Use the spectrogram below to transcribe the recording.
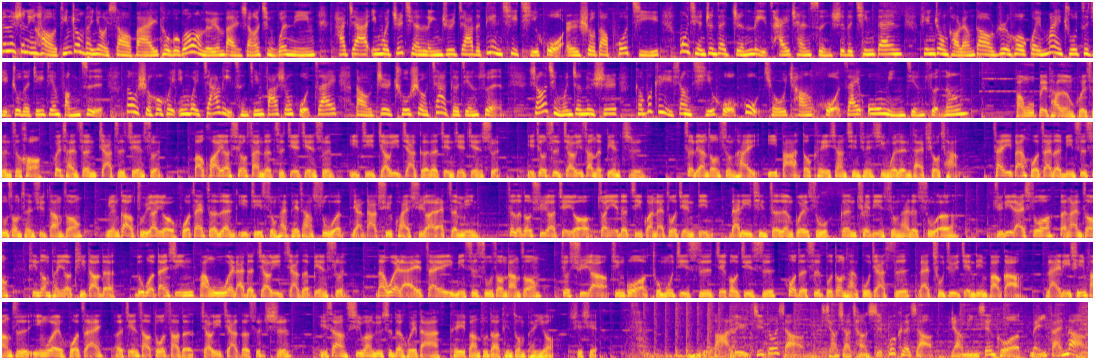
郑律师您好，听众朋友小白透过官网留言板想要请问您，他家因为之前邻居家的电器起火而受到波及，目前正在整理财产损失的清单。听众考量到日后会卖出自己住的这一间房子，到时候会因为家里曾经发生火灾，导致出售价格减损，想要请问郑律师，可不可以向起火户求偿火灾屋名减损呢？房屋被他人毁损之后，会产生价值减损。包括要修缮的直接减损，以及交易价格的间接减损，也就是交易上的贬值。这两种损害依法都可以向侵权行为人来求偿。在一般火灾的民事诉讼程序当中，原告主要有火灾责任以及损害赔偿数额两大区块需要来证明。这个都需要借由专业的机关来做鉴定，来厘清责任归属跟确定损害的数额。举例来说，本案中听众朋友提到的，如果担心房屋未来的交易价格贬损。那未来在民事诉讼当中，就需要经过土木技师、结构技师或者是不动产估价师来出具鉴定报告，来厘清房子因为火灾而减少多少的交易价格损失。以上希望律师的回答可以帮助到听众朋友，谢谢。法律知多少？小小常识不可少，让您生活没烦恼。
